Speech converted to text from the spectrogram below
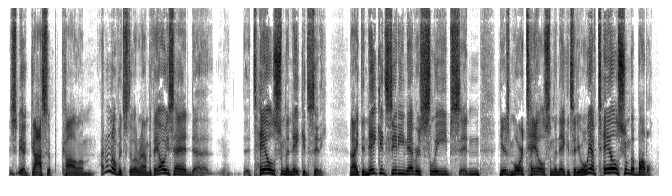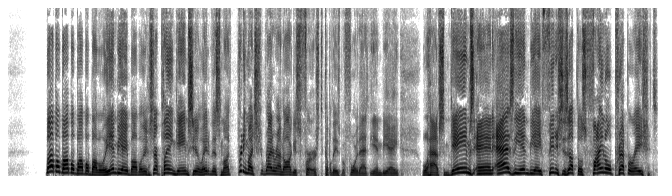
Used to be a gossip column. I don't know if it's still around, but they always had uh, tales from the naked city. Right? The naked city never sleeps. And here's more tales from the naked city. Well, we have tales from the bubble. Bubble, bubble, bubble, bubble. The NBA bubble. They're going to start playing games here later this month, pretty much right around August 1st. A couple days before that, the NBA will have some games. And as the NBA finishes up those final preparations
